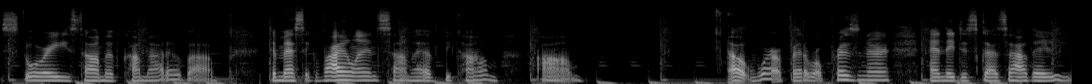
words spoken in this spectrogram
story. Some have come out of uh, domestic violence. Some have become um, uh, were a federal prisoner, and they discuss how they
